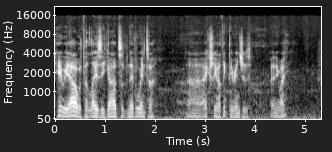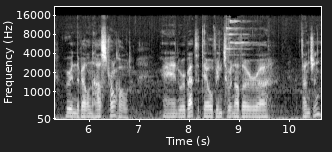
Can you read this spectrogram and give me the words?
Here we are with the lazy guards of Neverwinter. Uh, actually, I think they're injured. Anyway, we're in the Valenhas stronghold, and we're about to delve into another uh, dungeon.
